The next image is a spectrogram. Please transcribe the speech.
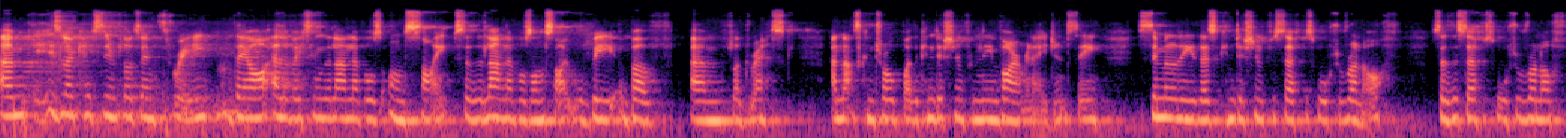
Um, it is located in flood zone three. They are elevating the land levels on site, so the land levels on site will be above um, flood risk, and that's controlled by the condition from the Environment Agency. Similarly, there's a condition for surface water runoff. So the surface water runoff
